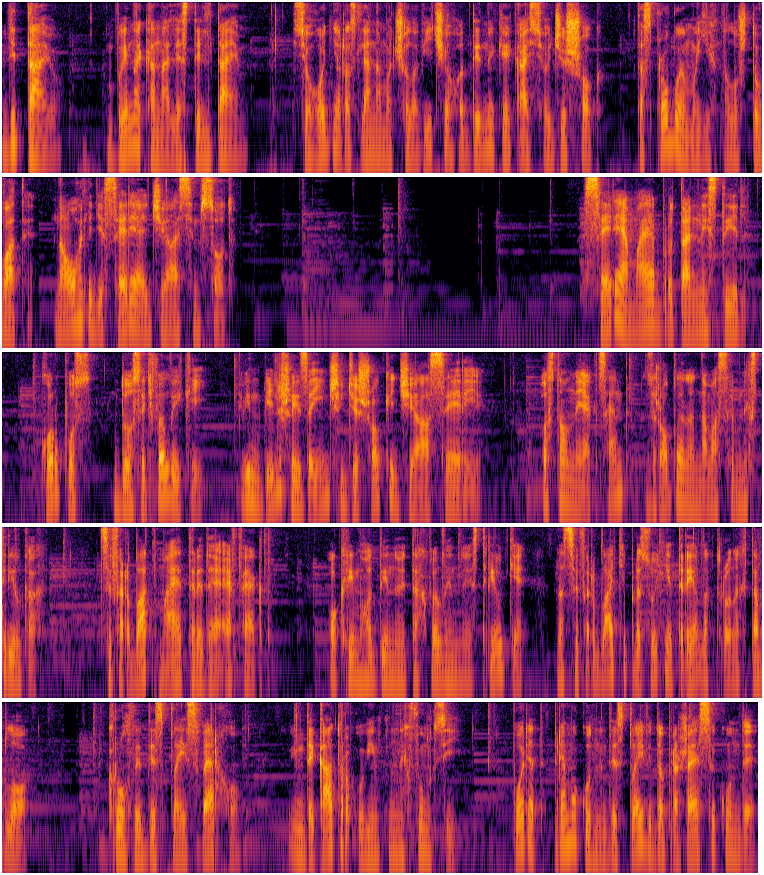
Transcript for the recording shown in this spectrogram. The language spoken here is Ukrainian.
Вітаю! Ви на каналі StyleTime. Сьогодні розглянемо чоловічі годинники Casio G-Shock та спробуємо їх налаштувати. На огляді серія GA700. Серія має брутальний стиль. Корпус досить великий. Він більший за інші G-Shock GA серії. Основний акцент зроблено на масивних стрілках. Циферблат має 3D-ефект. Окрім годинної та хвилинної стрілки, на циферблаті присутні три електронних табло. Круглий дисплей зверху індикатор увімкнених функцій. Поряд прямокутний дисплей відображає секунди.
